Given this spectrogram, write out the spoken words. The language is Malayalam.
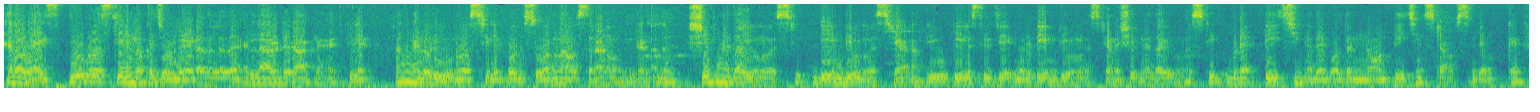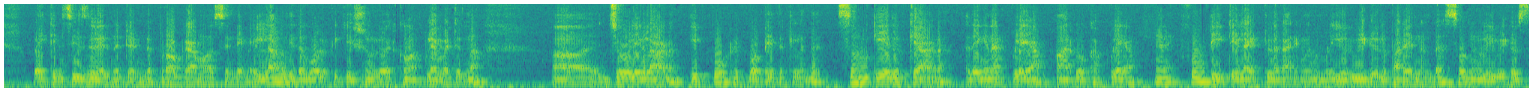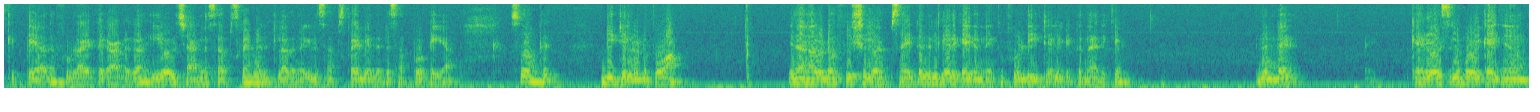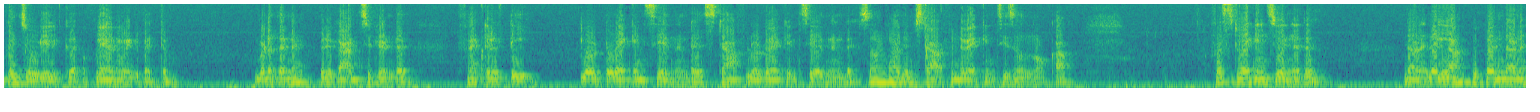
ഹലോ ഗൈസ് യൂണിവേഴ്സിറ്റികളിലൊക്കെ ജോലി നേടുക എന്നുള്ളത് എല്ലാവരുടെയും ഒരു ആഗ്രഹമായിരിക്കും അല്ലേ? അങ്ങനെയുള്ള ഒരു യൂണിവേഴ്സിറ്റിയിൽ ഇപ്പോൾ ഒരു സുവർണ അവസരമാണ് വന്നിട്ടുള്ളത് Shiv Nadar university D M D യൂണിവേഴ്സിറ്റിയാണ് യു പിയിൽ സ്ഥിതി ചെയ്യുന്ന ഒരു ഡി എം ഡി യൂണിവേഴ്സിറ്റിയാണ് ശിവ്നദ യൂണിവേഴ്സിറ്റി ഇവിടെ ടീച്ചിങ് അതേപോലെ തന്നെ നോൺ ടീച്ചിങ് സ്റ്റാഫ്സിന്റെ ഒക്കെ വേക്കൻസീസ് വരുന്നിട്ടുണ്ട്. പ്രോഗ്രാമേഴ്സിന്റെയും എല്ലാവിധ ക്വാളിഫിക്കേഷൻ ഉള്ളവർക്കും അപ്ലൈ പറ്റുന്ന ജോലികളാണ് ഇപ്പോൾ റിപ്പോർട്ട് ചെയ്തിട്ടുള്ളത്. സോ നമുക്ക് ഏതൊക്കെയാണ്? അതെങ്ങനെ അപ്ലൈ ചെയ്യാം? ആർക്കൊക്കെ അപ്ലൈ ചെയ്യാം? അങ്ങനെ ഫുൾ ഡീറ്റെയിൽ ആയിട്ടുള്ള കാര്യങ്ങൾ നമ്മൾ ഈ ഒരു വീഡിയോയിൽ പറയുന്നുണ്ട്. സോ നിങ്ങൾ ഈ വീഡിയോ സ്കിപ്പ് ചെയ്യാതെ ഫുൾ ആയിട്ട് കാണുക. ഈ ഒരു ചാനൽ സബ്സ്ക്രൈബ് ചെയ്തിട്ടില്ല അതുണ്ടെങ്കിൽ സബ്സ്ക്രൈബ് ചെയ്തിട്ട് സപ്പോർട്ട് ചെയ്യാം സോ നമുക്ക് ഡീറ്റെയിലോട്ട് പോവാം. ഇതാണ് അവരുടെ ഒഫീഷ്യൽ വെബ്സൈറ്റ് ഇതിൽ കയറി കഴിഞ്ഞാൽ നിങ്ങൾക്ക് ഫുൾ ഡീറ്റെയിൽ കിട്ടുന്നതായിരിക്കും. ഇതിന്റെ കരിയേഴ്സിൽ പോയി കഴിഞ്ഞാൽ നമുക്ക് ജോലിയിലേക്ക് അപ്ലൈ ചെയ്യാൻ വേണ്ടി പറ്റും. ഇവിടെ തന്നെ ഇവർ കാണിച്ചിട്ടുണ്ട്. ഫാക്കൽറ്റിയിലോട്ട് വേക്കൻസി വരുന്നുണ്ട് സ്റ്റാഫിലോട്ട് വേക്കൻസി വരുന്നുണ്ട്. സോ നമുക്ക് ആദ്യം സ്റ്റാഫിന്റെ വേക്കൻസീസ് ഒന്ന് നോക്കാം. ഫസ്റ്റ് വേക്കൻസി വരുന്നത് ഇതാണ്. ഇതെല്ലാം ഇപ്പോൾ എന്താണ്?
